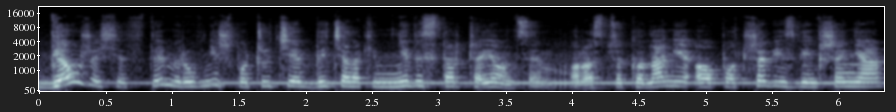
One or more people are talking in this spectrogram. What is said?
Wiąże się z tym również poczucie bycia takim niewystarczającym oraz przekonanie o potrzebie zwiększenia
